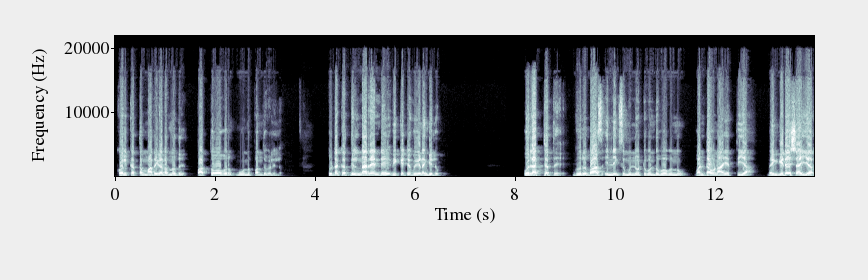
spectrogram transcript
കൊൽക്കത്ത മറികടന്നത് പത്ത് ഓവറും മൂന്ന് പന്തുകളിലും. തുടക്കത്തിൽ നരേന്റെ വിക്കറ്റ് വീണെങ്കിലും ഒരറ്റത്ത് ഗുർബാസ് ഇന്നിങ്സ് മുന്നോട്ട് കൊണ്ടുപോകുന്നു. വൺ ഡൗൺ ആയി എത്തിയ വെങ്കിടേഷ് അയ്യർ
